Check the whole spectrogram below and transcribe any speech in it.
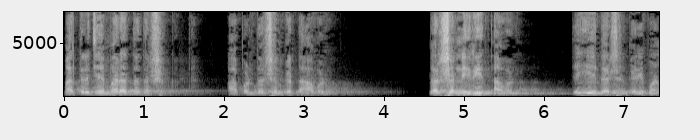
માત્ર જય મહારાજના દર્શન કરતા. આ પણ દર્શન કરતા આવડવું. દર્શનની રીત આવડવું. જઈએ દર્શન કરી પણ.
